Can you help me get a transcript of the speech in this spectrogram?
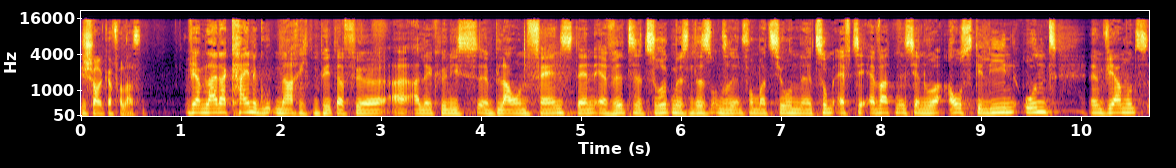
die Schalker verlassen? Wir haben leider keine guten Nachrichten, Peter, für äh, alle königsblauen Fans, denn er wird äh, zurück müssen. Das ist unsere Information äh, zum FC Everton, ist ja nur ausgeliehen und wir haben uns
